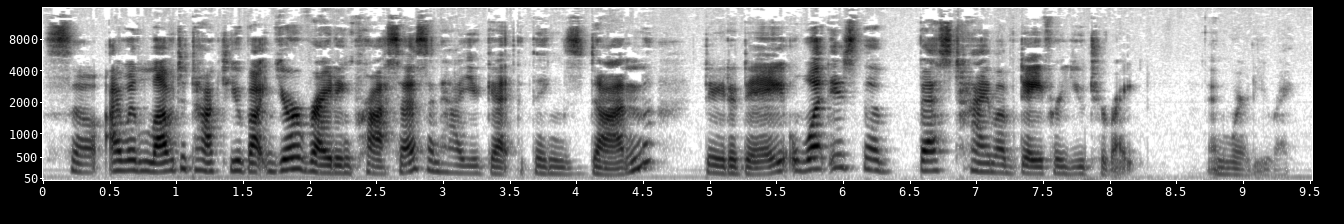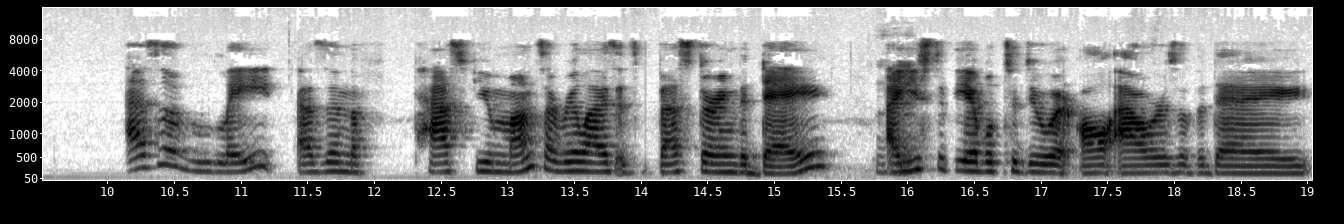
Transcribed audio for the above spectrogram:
So I would love to talk to you about your writing process and how you get things done day to day. What is the best time of day for you to write and where do you write? As of late, as in the past few months, I realize it's best during the day. Mm-hmm. I used to be able to do it all hours of the day,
